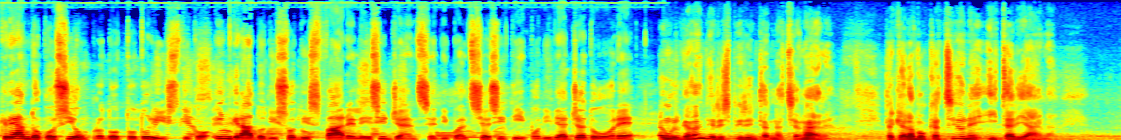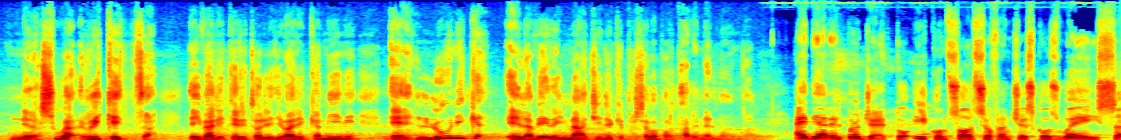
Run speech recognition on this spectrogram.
creando così un prodotto turistico in grado di soddisfare le esigenze di qualsiasi tipo di viaggiatore. È un grande respiro internazionale, perché la vocazione italiana, nella sua ricchezza dei vari territori e dei vari cammini, è l'unica e la vera immagine che possiamo portare nel mondo. A ideare il progetto il consorzio Francesco Sways,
